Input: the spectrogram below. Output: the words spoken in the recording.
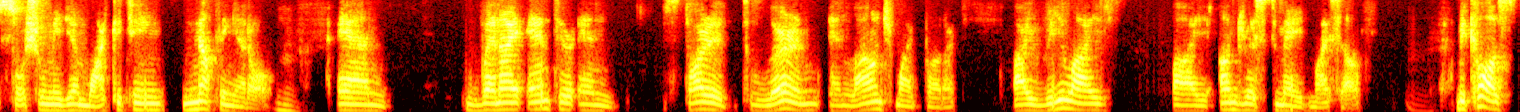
social media marketing, nothing at all. Mm. And when I enter and started to learn and launch my product, I realized I underestimate myself because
